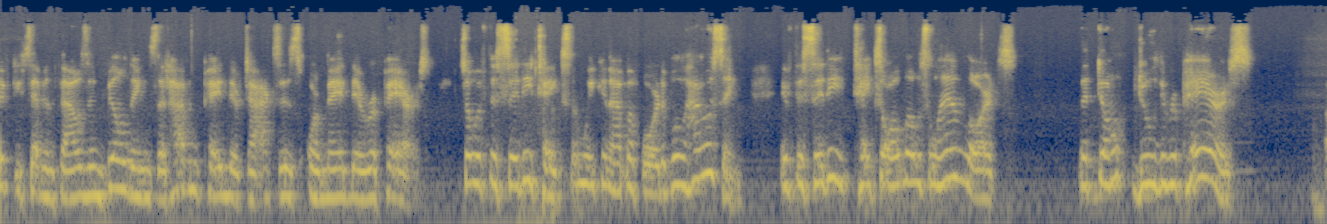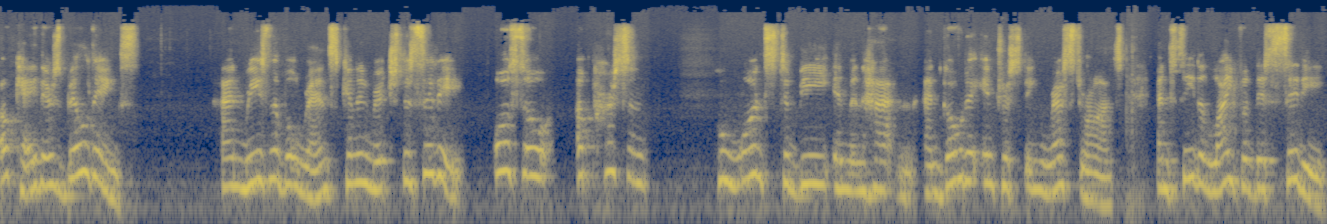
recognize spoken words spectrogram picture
57,000 buildings that haven't paid their taxes or made their repairs. So if the city takes them, we can have affordable housing. If the city takes all those landlords that don't do the repairs, okay, there's buildings and reasonable rents can enrich the city. Also, a person who wants to be in Manhattan and go to interesting restaurants and see the life of this city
